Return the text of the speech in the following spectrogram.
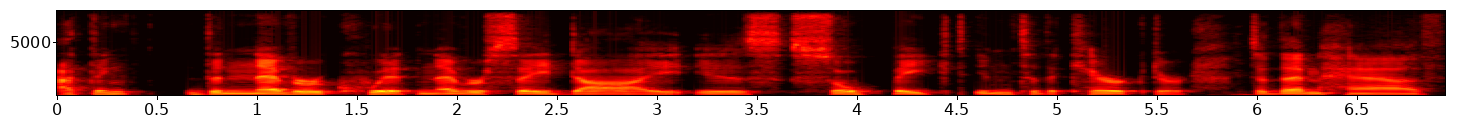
i think the never quit, never say die is so baked into the character to then have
